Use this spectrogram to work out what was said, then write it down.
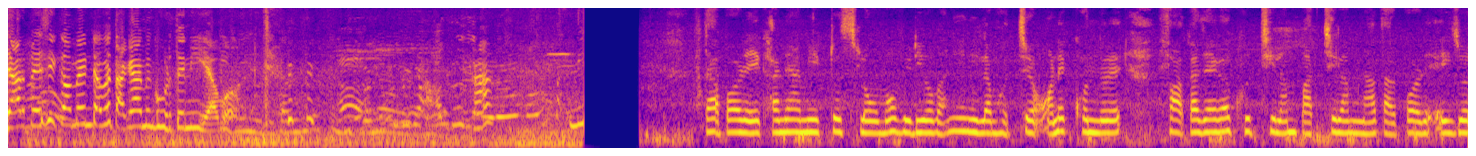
যার বেশি কমেন্ট হবে, তাকে আমি ঘুরতে নিয়ে যাব। হ্যাঁ? তারপর এখানে আমি একটু স্লোমো ভিডিও বানিয়ে নিলাম, হচ্ছে অনেকক্ষণ ধরে ফাঁকা জায়গা খুঁজছিলাম, পাচ্ছিলাম না। তারপর এই যে,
